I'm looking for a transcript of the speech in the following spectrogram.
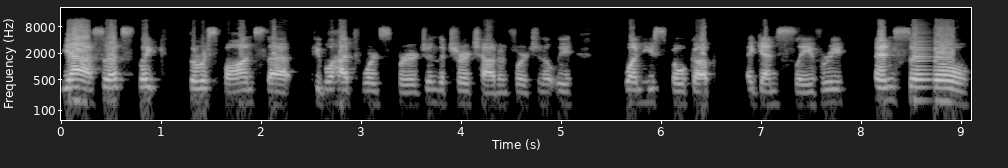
yeah, so that's like the response that people had towards Spurgeon, the church had, unfortunately, when he spoke up against slavery. And so,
